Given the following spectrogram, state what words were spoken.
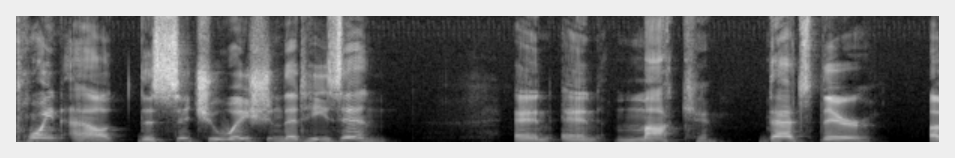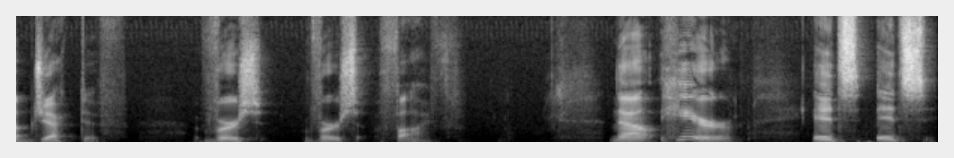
point out the situation that he's in and, and mock him. That's their objective. Verse, verse 5. Now here it's it's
